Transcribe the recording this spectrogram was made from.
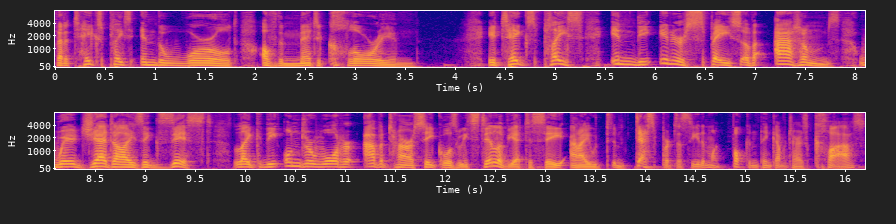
that it takes place in the world of the Metachlorian. It takes place in the inner space of atoms where Jedi's exist, like the underwater Avatar sequels we still have yet to see, and I am desperate to see them. I fucking think Avatar's class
